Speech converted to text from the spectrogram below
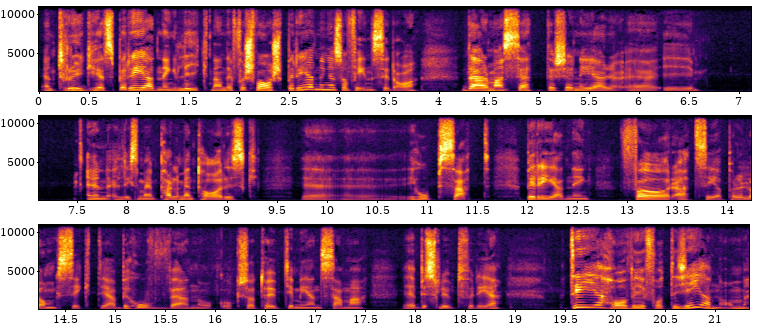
en trygghetsberedning liknande försvarsberedningen som finns idag. Där man sätter sig ner eh, i en, liksom en parlamentarisk eh, eh ihopsatt beredning för att se på de långsiktiga behoven och också ta ut gemensamma eh, beslut för det. Det har vi fått igenom.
